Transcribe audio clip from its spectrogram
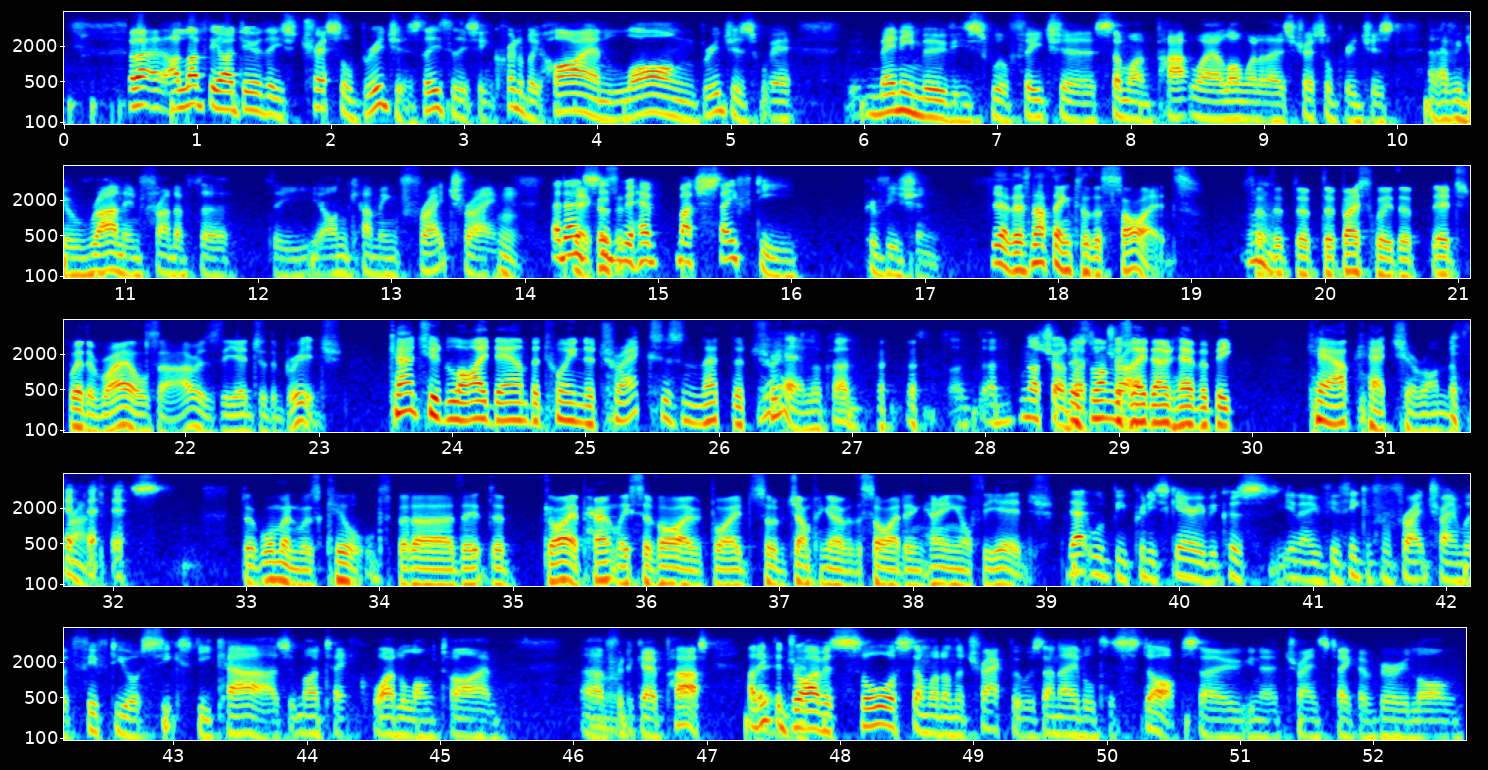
But I, I, love the idea of these trestle bridges. These are these incredibly high and long bridges where many movies will feature someone partway along one of those trestle bridges and having to run in front of the, the oncoming freight train. Mm. They don't yeah, seem to have much safety provision. Yeah, there's nothing to the sides. So mm. the, the, the, basically the edge where the rails are is the edge of the bridge. Can't you lie down between the tracks? Isn't that the trick? Yeah, look, i am not sure. I'd as like long as they don't have a big cow catcher on the front. Yes. The woman was killed, but uh, the the guy apparently survived by sort of jumping over the side and hanging off the edge. That would be pretty scary because, you know, if you think of a freight train with 50 or 60 cars, it might take quite a long time uh, mm. for it to go past. I think the driver saw someone on the track but was unable to stop. So, you know, trains take a very long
